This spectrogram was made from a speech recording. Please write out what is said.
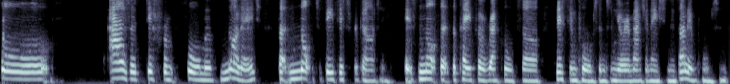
for as a different form of knowledge, but not to be disregarded. It's not that the paper records are this important and your imagination is unimportant,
